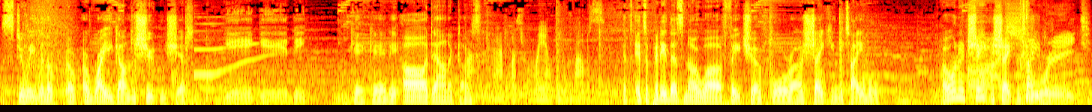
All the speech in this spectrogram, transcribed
Stewie with a, a, a ray gun shooting shit. Giggity. Giggity. Oh, down it goes. That was really close. It's it's a pity there's no uh, feature for uh, shaking the table. I want to cheat and shake the table, Sweet.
